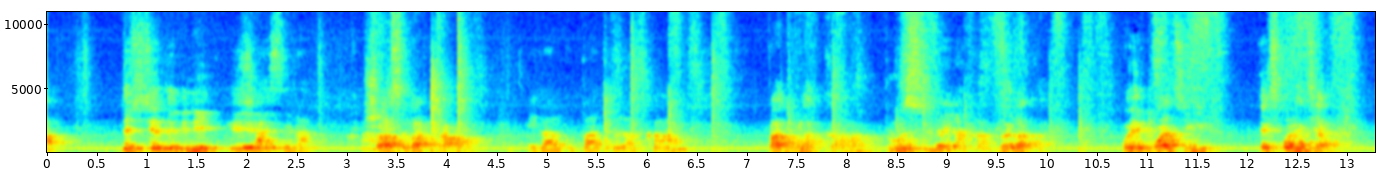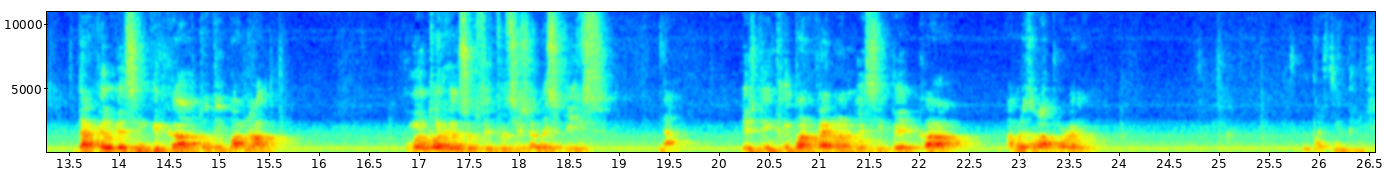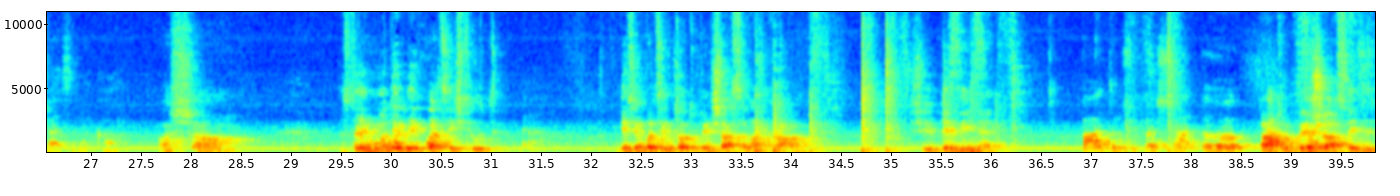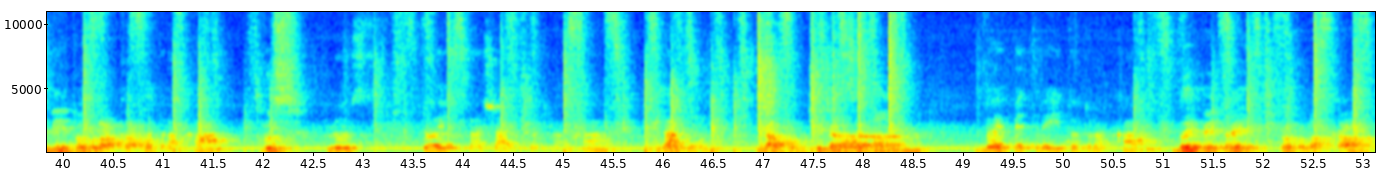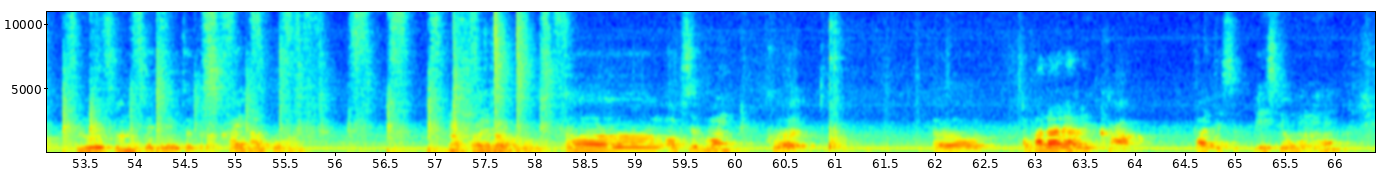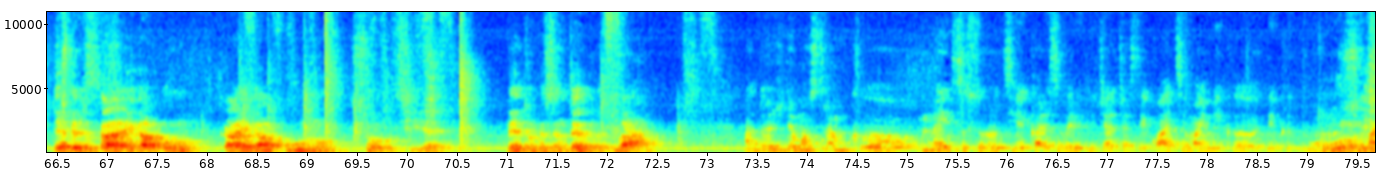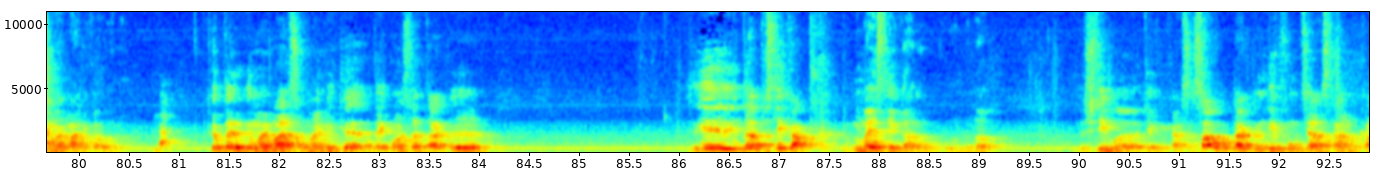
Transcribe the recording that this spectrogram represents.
Deci ce devine? E, 6 la K 6 la k, egal cu 4 la K 4 la k, plus plus 2 la K. 2 la k. O ecuație exponențială. Dacă îl găsim pe k, tot e banal. Când mă întorc în substituție și am găsit pe x. Da. Deci din clipa în care l-am găsit pe k, am rezolvat problema. Împărțim prin 6 la K. Așa. Ăsta e un model de ecuație știut. Da. Deci împărțim totul prin 6 la k și devine 4 supra 6... Uh, 4 da, pe 2 6, ai zis bine, totul la k. Tot la K Plus plus 2 supra 6 tot la K egal cu 1. Egal cu ce ce ar însemna? Um, 2 pe 3 totul la K 2 pe 3 totul la K, plus 1 pe 3 totul la K egal cu 1. așa, egal cu 1. Uh, observăm că uh, o valoare a lui K poate să este 1. Deci pentru K egal cu 1, K egal cu 1 soluție, pentru că se întâmplă, Da. Clar. Atunci demonstrăm că nu există soluție care să verifice această ecuație mai mică decât 1 1 nici mai mare ca 1. Da. Că pe când mai mare sau mai mică, vei constata că e dat peste cap. Nu mai este egal cu 1, nu? Știm uh, tehnica asta. Sau dacă gândim funcția asta în K,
